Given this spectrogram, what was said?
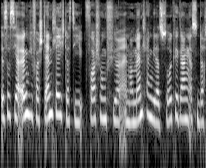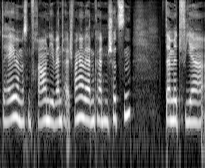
ist es ja irgendwie verständlich, dass die Forschung für einen Moment lang wieder zurückgegangen ist und dachte, hey, wir müssen Frauen, die eventuell schwanger werden könnten, schützen, damit wir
